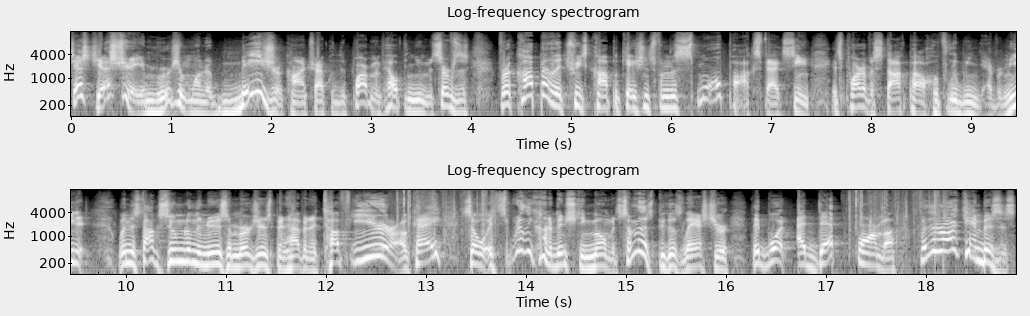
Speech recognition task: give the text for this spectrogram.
Just yesterday, yesterday, Emergent won a major contract with the Department of Health and Human Services for a compound that treats complications from the smallpox vaccine. It's part of a stockpile. Hopefully, we never need it. When the stock zoomed on the news, Emergent has been having a tough year, okay? So it's really kind of interesting moment. Some of that's because last year they bought Adapt Pharma for the Narcan business,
